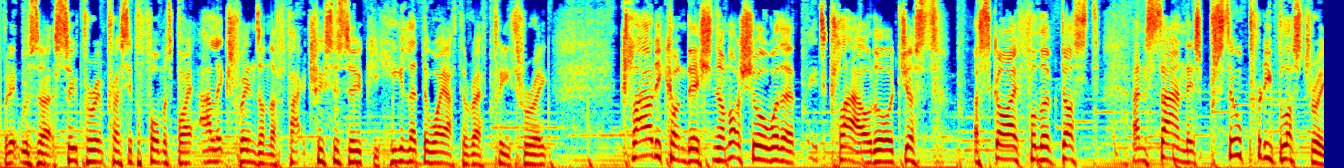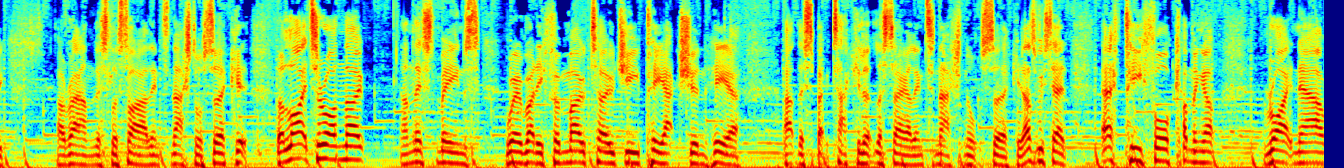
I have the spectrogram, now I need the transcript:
But it was a super impressive performance by Alex Rins on the factory Suzuki. He led the way after FP3. Cloudy conditions, I'm not sure whether it's cloud or just a sky full of dust and sand. It's still pretty blustery around this Losail International Circuit. The lights are on though, and this means we're ready for MotoGP action here at the spectacular Losail International Circuit. As we said, FP4 coming up right now.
